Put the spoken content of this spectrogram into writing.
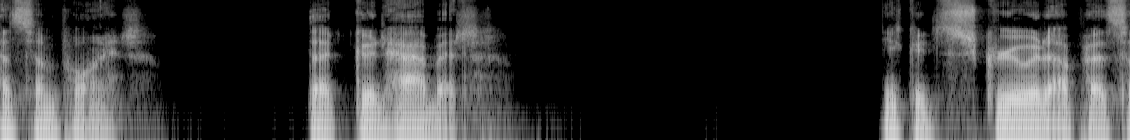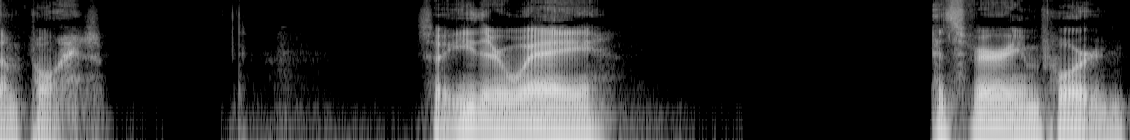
at some point that good habit you could screw it up at some point so either way it's very important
